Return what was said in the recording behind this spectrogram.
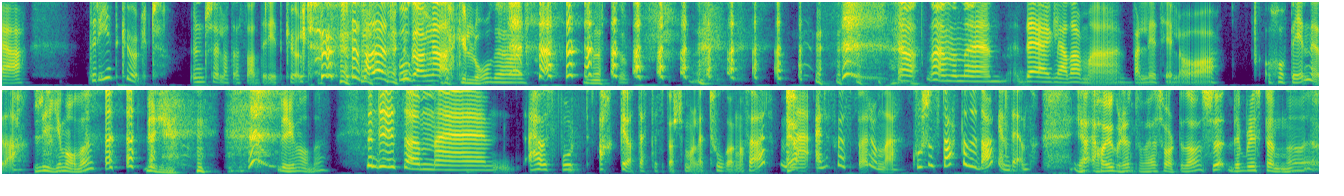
er dritkult. Unnskyld at jeg sa dritkult. jeg sa det to ganger. Det er ikke lov, det her. Nettopp. ja, nei, men eh, det gleder jeg meg veldig til å, å hoppe inn i, da. I like måte. Like måte. Men du som eh, Jeg har jo spurt akkurat dette spørsmålet to ganger før, men ja. jeg elsker å spørre om det. Hvordan starta du dagen din? Jeg har jo glemt hva jeg svarte da, så det blir spennende.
